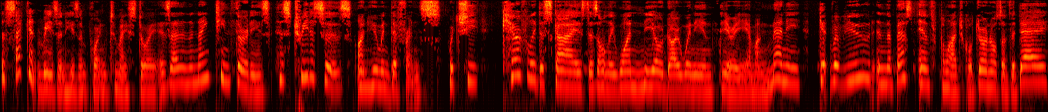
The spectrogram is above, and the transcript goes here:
The second reason he's important to my story is that in the 1930s, his treatises on human difference, which he carefully disguised as only one neo Darwinian theory among many, get reviewed in the best anthropological journals of the day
